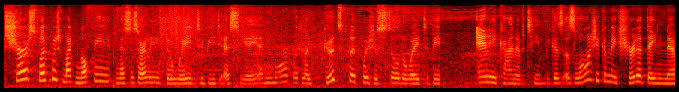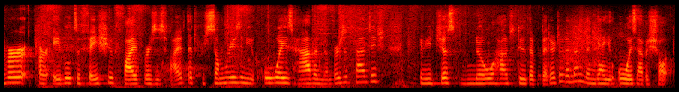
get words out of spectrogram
sure, split push might not be necessarily the way to beat SEA anymore, but like, good split push is still the way to beat any kind of team because as long as you can make sure that they never are able to face you five versus five, that for some reason you always have a numbers advantage. If you just know how to do that better than them, then yeah, you always have a shot.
